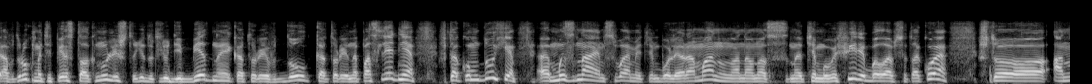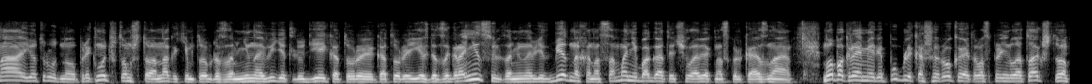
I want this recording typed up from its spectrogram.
а вдруг мы теперь столкнулись, что едут люди бедные, которые в долг, которые на последнее. В таком духе э, мы знаем с вами, тем более, более роман, она у нас на тему в эфире была, все такое, что она, ее трудно упрекнуть в том, что она каким-то образом ненавидит людей, которые, которые ездят за границу, или там ненавидит бедных, она сама не богатый человек, насколько я знаю. Но, по крайней мере, публика широкая это восприняла так, что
